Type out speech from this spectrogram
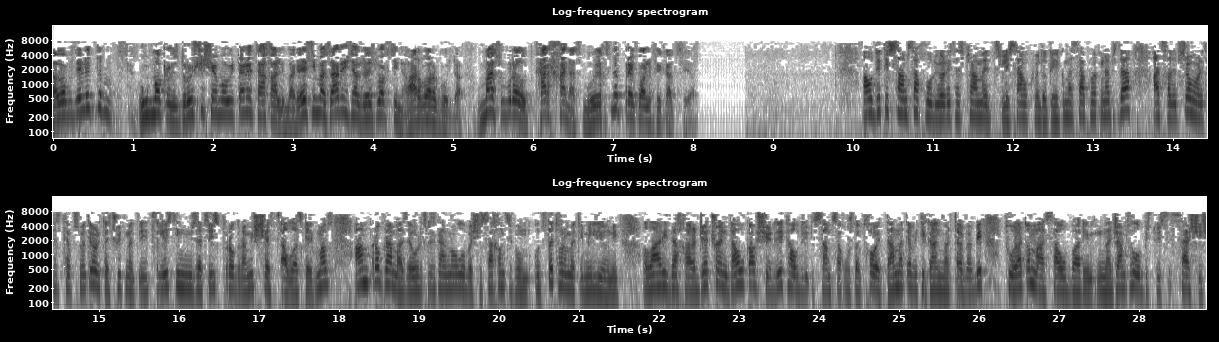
გავაგრძელეთ და უმოკლეს დროში შემოვიტანეთ ახალი, მაგრამ ეს იმას არ ნიშნავს, ეს ვაქცინა არ ვარგოდა. მას უბრალოდ ქარხანას მოეხსნა პრეკვალიფიკაცია. აუდიტის სამსახური 2018 წლის სამოქმედო გეგმას აქვეყნებს და აცხადებს, რომ 2016-2017 წლის იმუნიზაციის პროგრამის შესწავლას გეგმავს. ამ პროგრამაზე ორი წლის განმავლობაში სახელმწიფომ 32 მილიონი ლარი დახარჯა. ჩვენ დაუკავშირდით აუდიტის სამსახურს და ვთხოვეთ დამატებითი განმარტებები, თუ რატომ საუბარი ჯანმრთელობისთვის საშიშ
